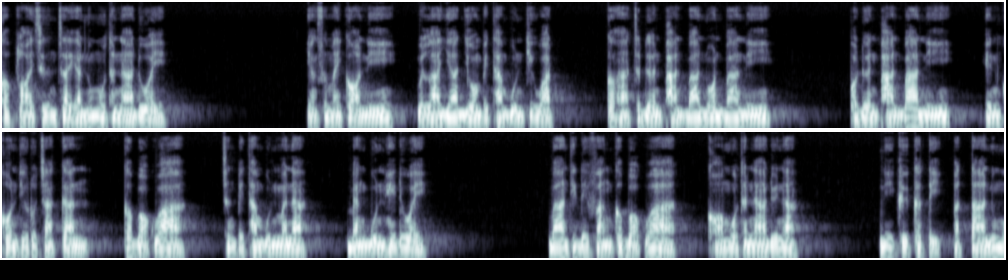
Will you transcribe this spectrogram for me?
ก็พลอยชื่นใจอนุโมทนาด้วย อย่างสมัยก่อนนี้ เวลาญาติโยมไปทำบุญที่วัด ก็อาจจะเดินผ่านบ้านโน้นบ้านนี้ พอเดินผ่านบ้านนี้ เห็นคนที่รู้จักกัน ก็บอกว่า ฉันไปทำบุญมานะ แบ่งบุญให้ด้วย บ้านที่ได้ฟังก็บอกว่า ขอโมทนาด้วยนะ นี่คือคติปัตตานุโม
